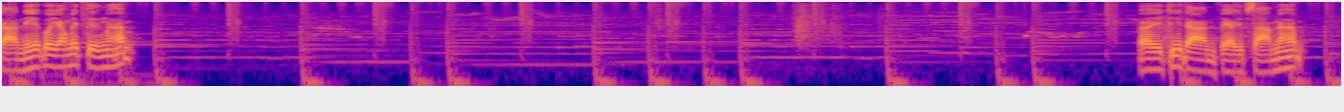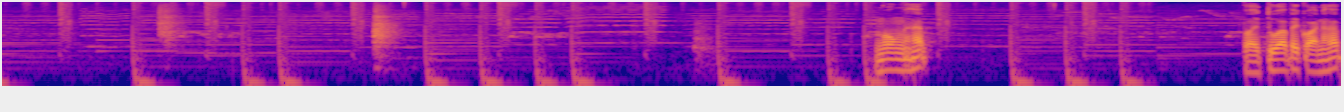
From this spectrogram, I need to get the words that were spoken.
ด่านนี้ก็ยังไม่ตึงนะครับ ไปที่ด่าน 83 นะครับมงนะครับ ปล่อยตัวไปก่อนนะครับ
